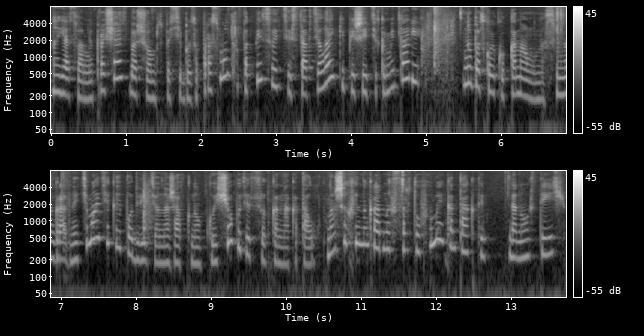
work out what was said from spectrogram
Ну я с вами прощаюсь. Большое вам спасибо за просмотр. Подписывайтесь, ставьте лайки, пишите комментарии. Ну, поскольку канал у нас с виноградной тематикой, под видео, нажав кнопку «Еще» будет ссылка на каталог наших виноградных сортов и мои контакты. До новых встреч!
